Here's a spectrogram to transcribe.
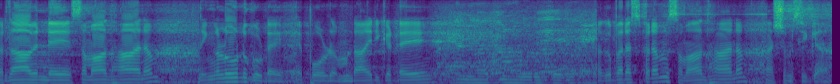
കർത്താവിന്റെ സമാധാനം നിങ്ങളോടുകൂടെ എപ്പോഴും ഉണ്ടായിരിക്കട്ടെ. പരസ്പരം സമാധാനം ആശംസിക്കാം.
